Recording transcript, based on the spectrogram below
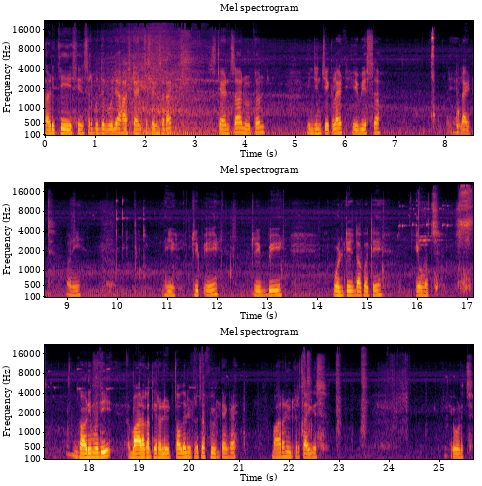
गाडीची सेन्सरबद्दल बोलूया. हा स्टँडचा सेन्सर आहे. स्टँडचा neutral engine check light A B एसचा लाइट आणि हे trip A trip B voltage दाखवते एवढंच. गाडीमध्ये बारा का तेरा लिटर चौदा लिटरचा फ्यूल टँक आहे. बारा लिटरचा आहे गेस एवढंच.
